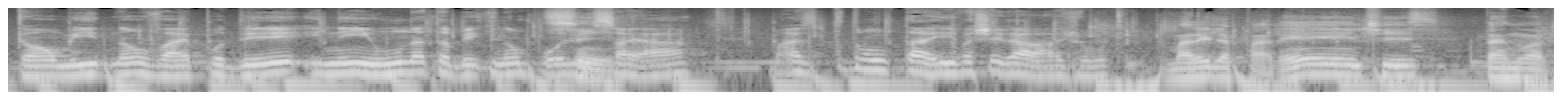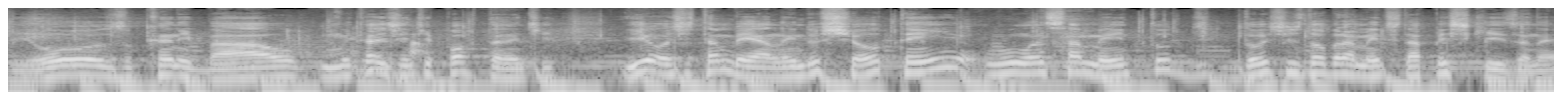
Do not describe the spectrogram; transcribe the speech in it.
Então, Almir não vai poder e nenhuma também que não pôde Sim. ensaiar. Mas todo mundo tá aí, vai chegar lá junto. Marília Parente, Terno Avioso, Canibal, muita Canibal. gente importante. E hoje também, além do show, tem o lançamento de dois desdobramentos da pesquisa, né?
